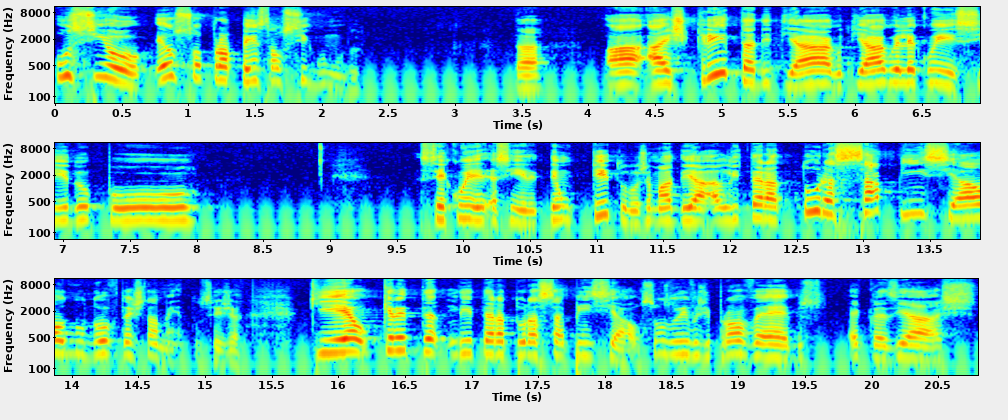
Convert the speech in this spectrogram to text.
o senhor, eu sou propenso ao segundo. Tá? A, a escrita de Tiago, Tiago ele é conhecido por ser assim, ele tem um título chamado de a literatura sapiencial no Novo Testamento, ou seja, que é o que é literatura sapiencial? São os livros de Provérbios, Eclesiastes,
